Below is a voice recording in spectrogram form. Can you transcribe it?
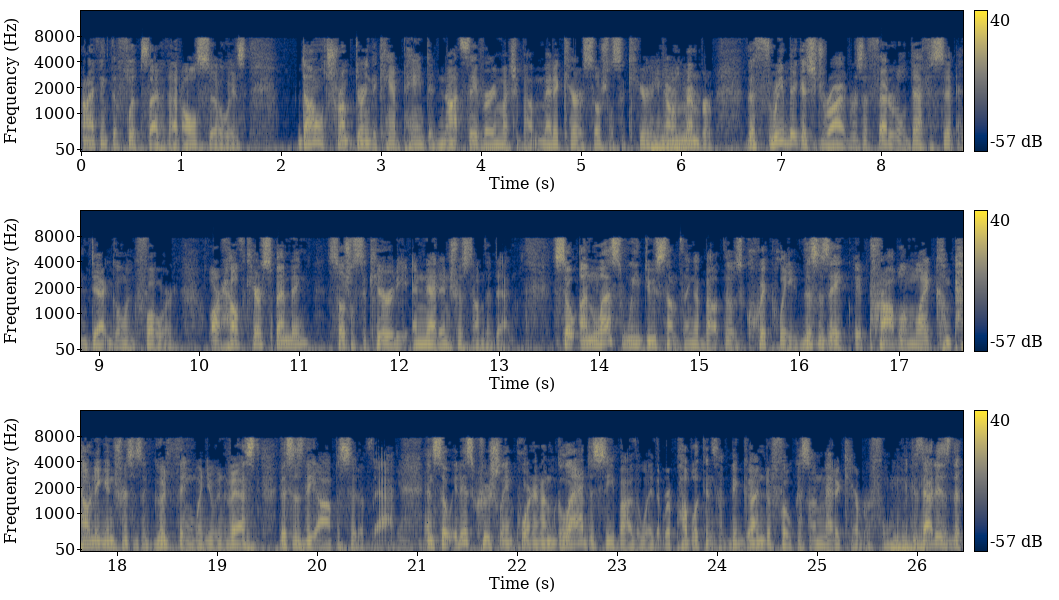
And I think the flip side of that also is Donald Trump during the campaign did not say very much about Medicare or Social Security. Mm -hmm. Now mm-hmm. remember, the three biggest drivers of federal deficit and debt going forward are health care spending, Social Security, and net interest on the debt. So unless we do something about those quickly, this is a, a problem like compounding interest is a good thing when you invest. This is the opposite of that. Yeah. And so it is crucially important, and I'm glad to see, by the way, that Republicans have begun to focus on Medicare reform, mm -hmm. because that is the,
